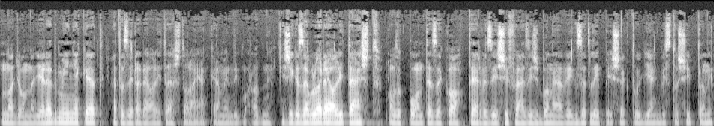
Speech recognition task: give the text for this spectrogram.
nagyon nagy eredményeket, hát azért a realitást talán kell mindig maradni. És igazából a realitást azok pont ezek a tervezési fázisban elvégzett lépések tudják biztosítani.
